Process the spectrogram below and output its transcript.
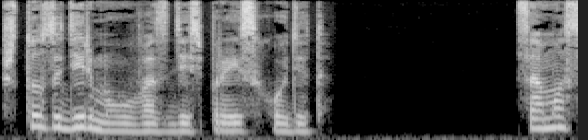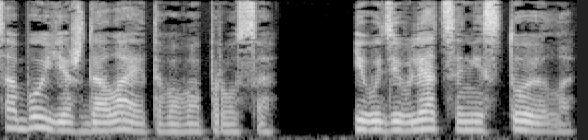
Что за дерьмо у вас здесь происходит? Само собой, я ждала этого вопроса, и удивляться не стоило.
